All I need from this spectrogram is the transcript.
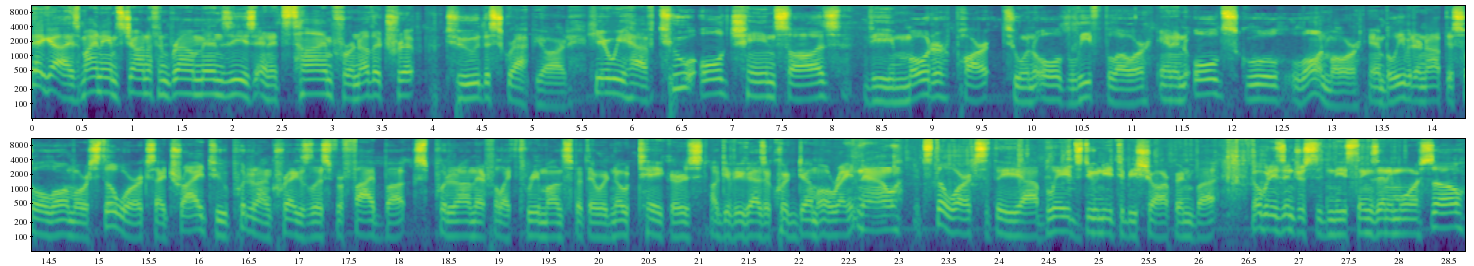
Hey guys, my name's Jonathan Browne Menzies and it's time for another trip to the scrapyard. Here we have two old chainsaws, the motor part to an old leaf blower, and an old school lawnmower. And believe it or not, this old lawnmower still works. I tried to put it on Craigslist for five bucks, put it on there for like three months, but there were no takers. I'll give you guys a quick demo right now. It still works. The uh, blades do need to be sharpened, but nobody's interested in these things anymore. So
